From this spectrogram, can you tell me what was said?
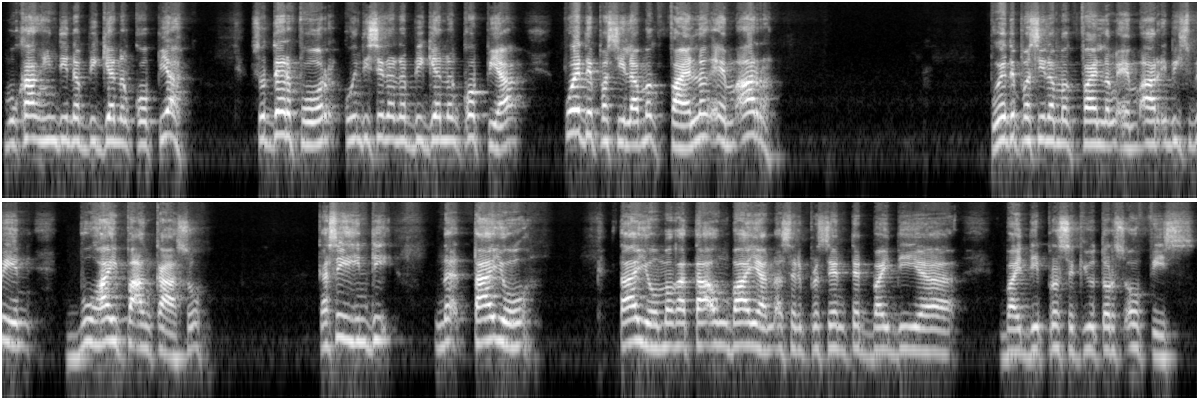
mukhang hindi nabigyan ng kopya. So therefore, kung hindi sila nabigyan ng kopya, pwede pa sila mag-file ng MR. pwede pa sila mag-file ng MR. Ibig sabihin, buhay pa ang kaso. Kasi hindi na, tayo tayo mga taong bayan as represented by the uh, by the prosecutor's office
